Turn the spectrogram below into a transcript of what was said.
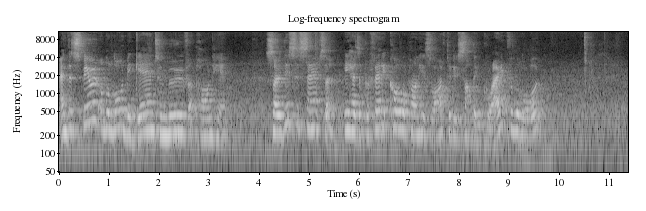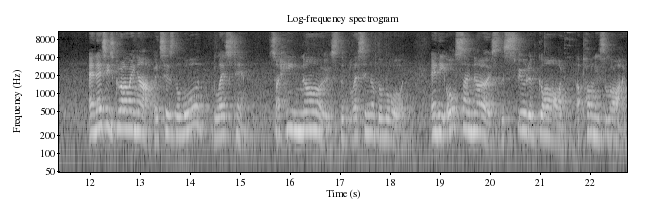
And the Spirit of the Lord began to move upon him. So, this is Samson. He has a prophetic call upon his life to do something great for the Lord. And as he's growing up, it says the Lord blessed him. So he knows the blessing of the Lord. And he also knows the Spirit of God upon his life.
